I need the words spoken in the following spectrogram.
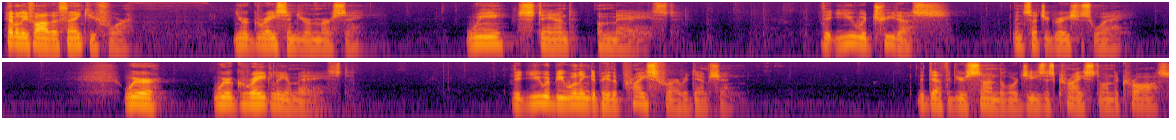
Heavenly Father, thank you for your grace and your mercy. We stand amazed that you would treat us in such a gracious way. We're, we're greatly amazed that you would be willing to pay the price for our redemption the death of your Son, the Lord Jesus Christ, on the cross.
